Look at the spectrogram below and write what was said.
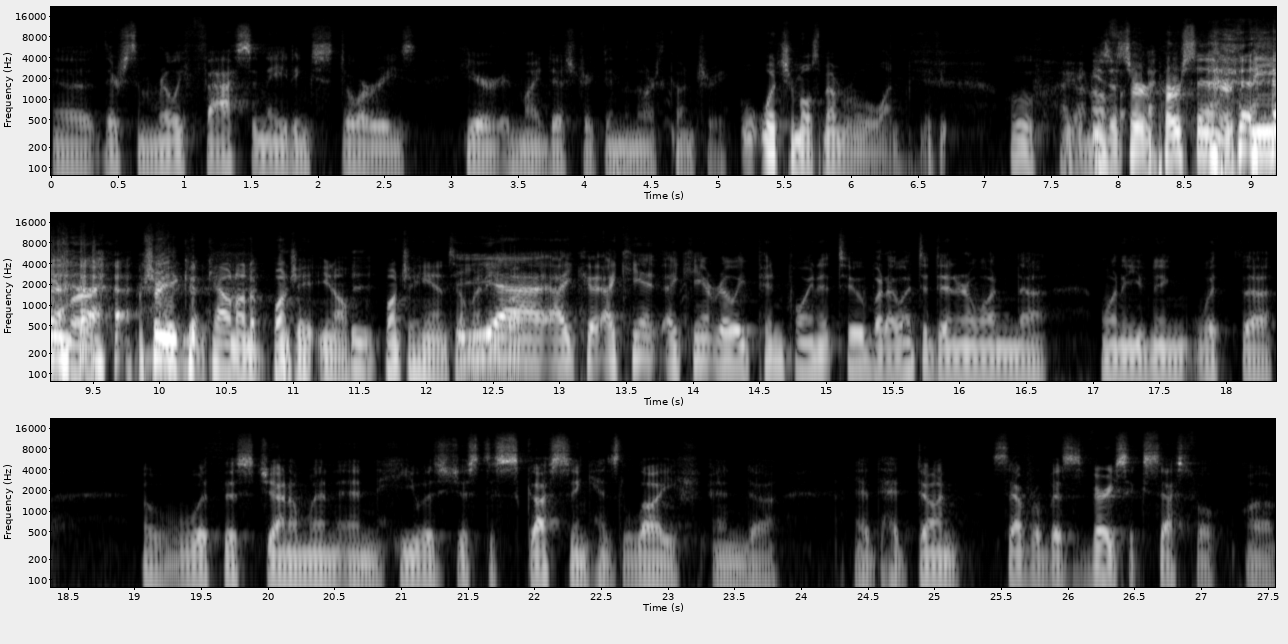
uh, there's some really fascinating stories here in my district in the North Country. What's your most memorable one? I don't is a certain person or theme or I'm sure you can count on a bunch of you know bunch of hands how many yeah, I, could, I can't I can't really pinpoint it to, but I went to dinner one uh, one evening with uh, with this gentleman, and he was just discussing his life and uh, had had done several business, very successful uh,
